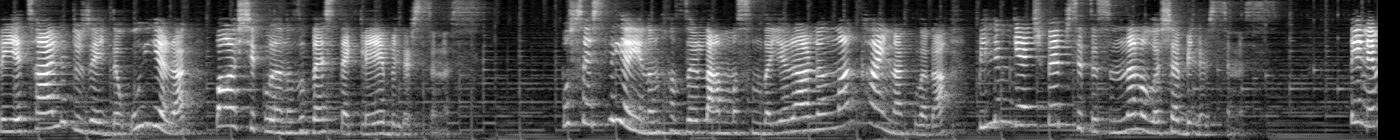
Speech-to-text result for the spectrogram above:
ve yeterli düzeyde uyuyarak bağışıklığınızı destekleyebilirsiniz. Bu sesli yayının hazırlanmasında yararlanılan kaynaklara Bilim Genç web sitesinden ulaşabilirsiniz. Benim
